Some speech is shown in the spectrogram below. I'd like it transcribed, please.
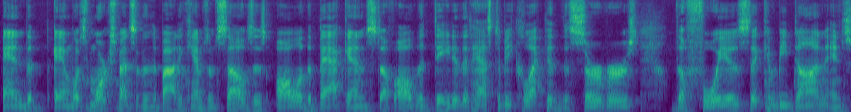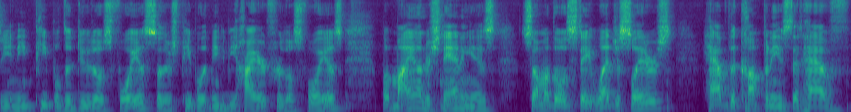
And the and what's more expensive than the body cams themselves is all of the back end stuff, all the data that has to be collected, the servers, the FOIAs that can be done, and so you need people to do those FOIAs. So there's people that need to be hired for those FOIAs. But my understanding is some of those state legislators have the companies that have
